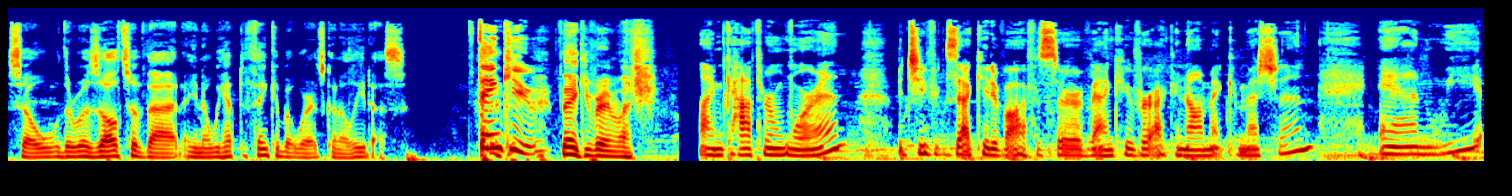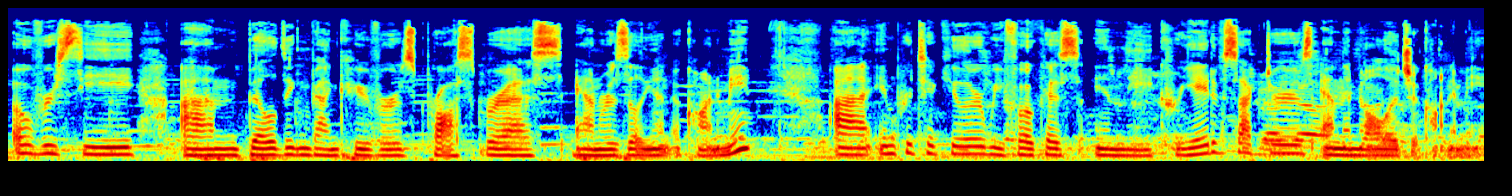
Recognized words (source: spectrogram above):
So the results of that, you know, we have to think about where it's going to lead us. Thank you. Thank you very much. I'm Catherine Warren, the Chief Executive Officer of Vancouver Economic Commission, and we oversee um, building Vancouver's prosperous and resilient economy. Uh, in particular, we focus in the creative sectors and the knowledge economy.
